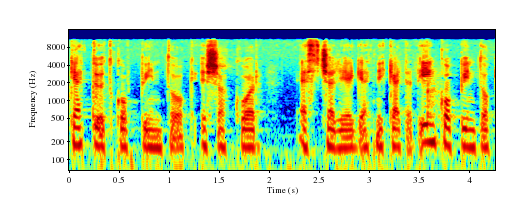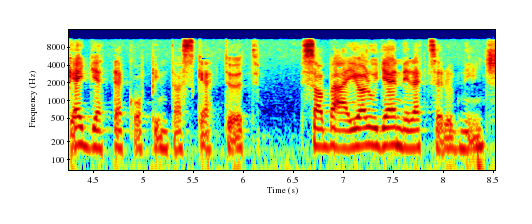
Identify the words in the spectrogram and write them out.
kettőt koppintok, és akkor ezt cserélgetni kell. Tehát én koppintok egyet, te koppintasz kettőt szabályjal, ugye ennél egyszerűbb nincs.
